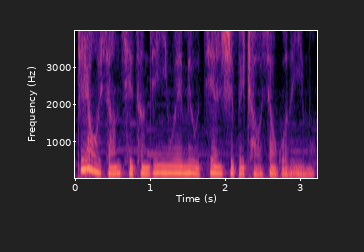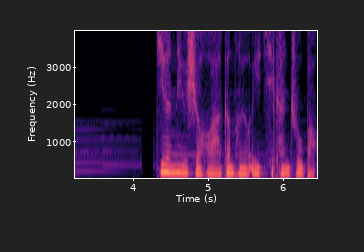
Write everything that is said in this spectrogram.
这让我想起曾经因为没有见识被嘲笑过的一幕。记得那个时候啊，跟朋友一起看珠宝，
